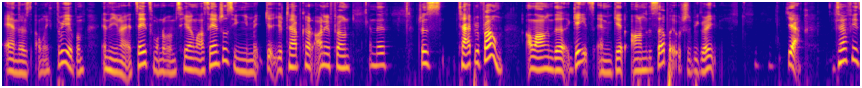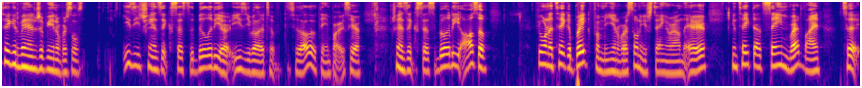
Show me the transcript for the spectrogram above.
and there's only three of them in the United States. One of them's here in Los Angeles. You can make, get your tap card on your phone, and then just tap your phone along the gates and get on the subway, which would be great. Yeah, definitely take advantage of Universal's easy transit accessibility or easy relative to the other theme parks here. Transit accessibility. Also, if you want to take a break from Universal and you're staying around the area, you can take that same red line to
